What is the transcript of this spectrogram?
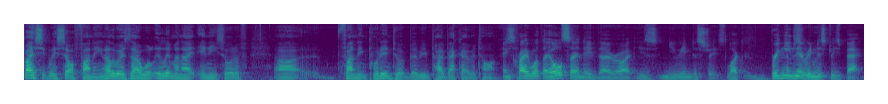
basically self-funding. In other words, they will eliminate any sort of uh, funding put into it, but be paid back over time. And Craig, what they also need though, right, is new industries, like bringing their industries back.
